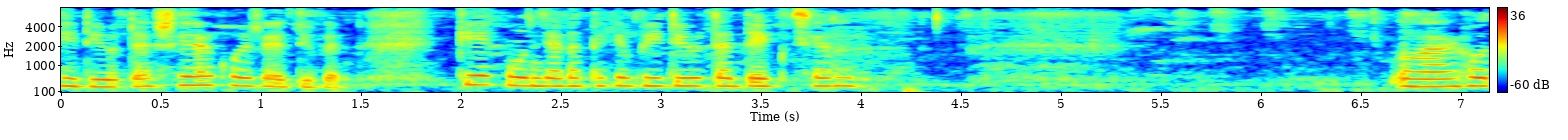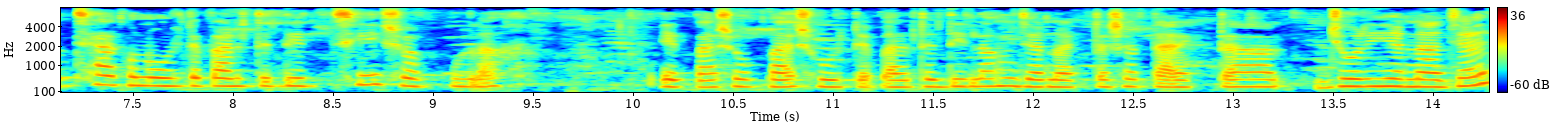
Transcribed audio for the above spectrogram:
ভিডিওটা শেয়ার করে দিবেন। কে কোন জায়গা থেকে ভিডিওটা দেখছেন? আর হচ্ছে এখন উল্টে পাল্টে দিচ্ছি সবগুলা। এপাশ ওপাশ উল্টে পাল্টে দিলাম যেন একটার সাথে আরেকটা জড়িয়ে না যায়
